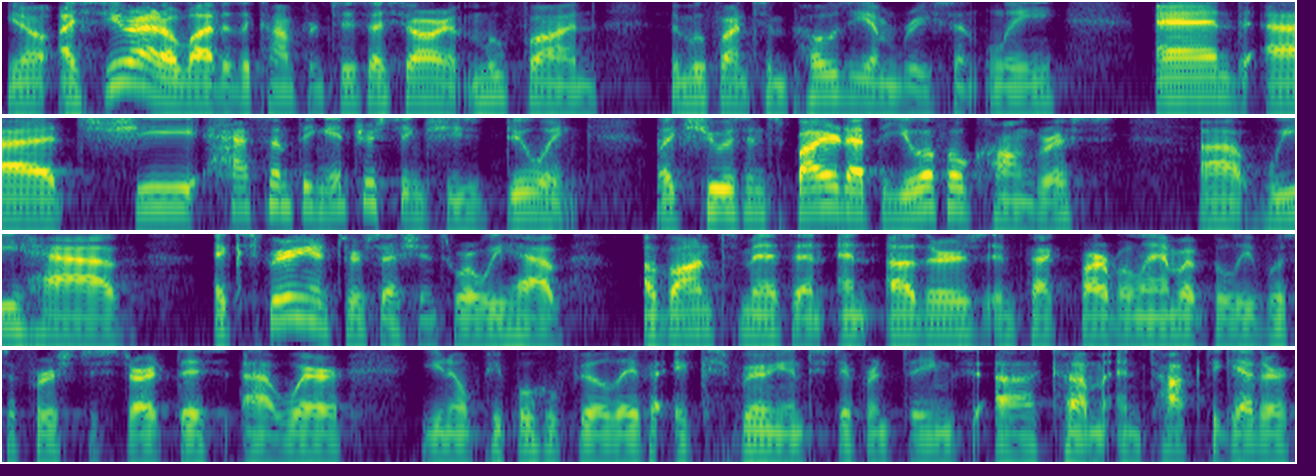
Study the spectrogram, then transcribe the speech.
you know I see her at a lot of the conferences. I saw her at MUFON, the MUFON symposium recently, and uh, she has something interesting she's doing. Like she was inspired at the UFO Congress. Uh, we have experiencer sessions where we have Yvonne Smith and, and others. In fact, Barbara Lamb, I believe, was the first to start this, uh, where you know people who feel they've experienced different things uh, come and talk together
